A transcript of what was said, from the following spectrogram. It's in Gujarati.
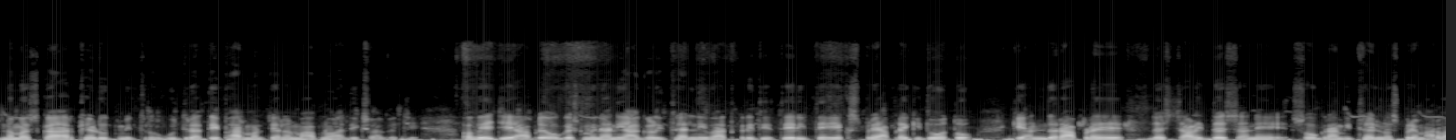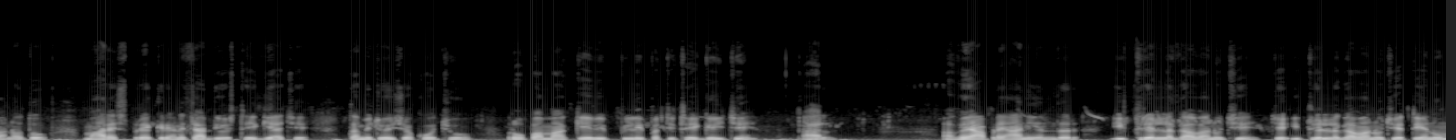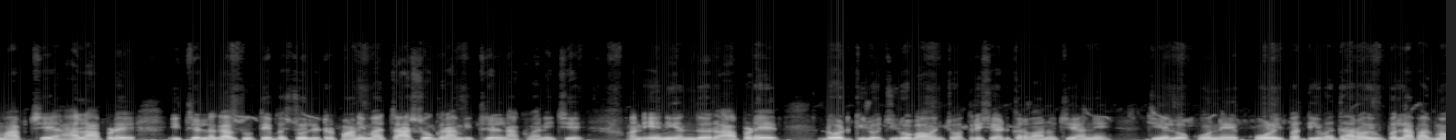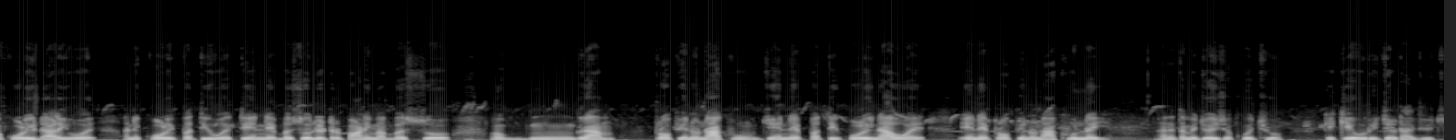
નમસ્કાર, ખેડૂત મિત્રો. ગુજરાતી ફાર્મર ચેનલમાં આપનું હાર્દિક સ્વાગત છે. હવે જે આપણે ઓગસ્ટ મહિનાની આગળ ઇથરાયલની વાત કરી હતી તે રીતે એક સ્પ્રે આપણે કીધો હતો કે અંદર આપણે દસ ચાળીસ દસ અને સો ગ્રામ ઇથરાયલનો સ્પ્રે મારવાનો હતો. મારે સ્પ્રે કર્યાને ચાર દિવસ થઈ ગયા છે. તમે જોઈ શકો છો રોપામાં કેવી પીળી પત્તી થઈ ગઈ છે. હાલ હવે આપણે આની અંદર ઇથ્રેલ લગાવવાનું છે. જે ઇથ્રેલ લગાવવાનું છે તેનું માપ છે, હાલ આપણે ઇથ્રેલ લગાવશું તે બસો લીટર પાણીમાં ચારસો ગ્રામ ઇથ્રેલ નાખવાની છે અને એની અંદર આપણે દોઢ કિલો જીરો બાવન ચોત્રીસ એડ કરવાનું છે અને જે લોકોને કોળી પત્તી વધારો હોય, ઉપરલા ભાગમાં કોળી ડાળી હોય અને કોળી પત્તી હોય તેને બસો લીટર પાણીમાં બસો ગ્રામ પ્રોફેનો નાખવું. જેને પત્તી કોળી ના હોય એને પ્રોફેનો નાખવું નહીં. અને તમે જોઈ શકો છો કે કેવું રિઝલ્ટ આવ્યું છે.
